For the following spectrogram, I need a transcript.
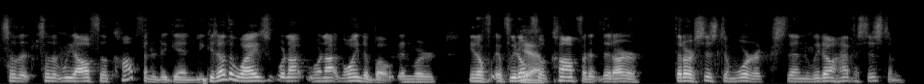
so that so that we all feel confident again because otherwise we're not we're not going to vote and we're you know if, if we don't yeah. feel confident that our that our system works then we don't have a system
